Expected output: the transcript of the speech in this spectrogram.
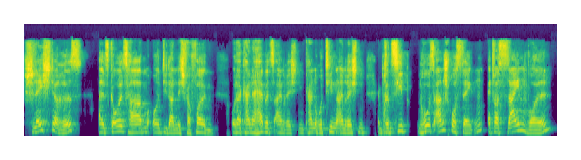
Schlechteres als Goals haben und die dann nicht verfolgen oder keine Habits einrichten, keine Routinen einrichten. Im Prinzip ein hohes Anspruchsdenken, etwas sein wollen,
